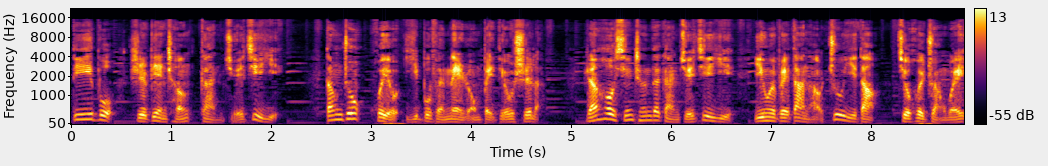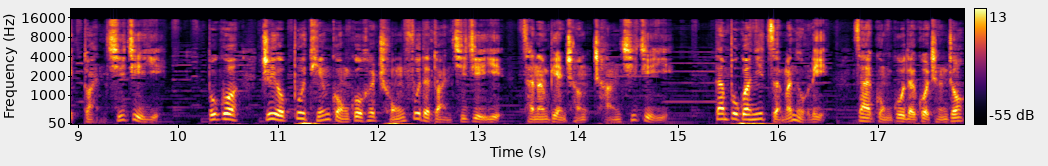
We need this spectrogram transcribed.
第一步是变成感觉记忆，当中会有一部分内容被丢失了，然后形成的感觉记忆，因为被大脑注意到，就会转为短期记忆。不过，只有不停巩固和重复的短期记忆，才能变成长期记忆。但不管你怎么努力，在巩固的过程中，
